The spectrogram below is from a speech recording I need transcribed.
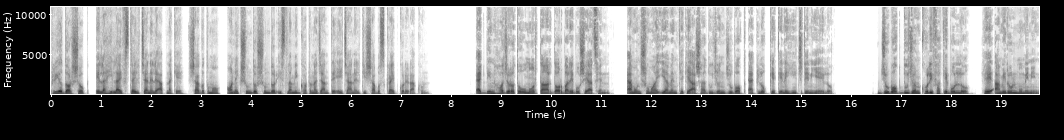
প্রিয় দর্শক, এলাহি লাইফস্টাইল চ্যানেলে আপনাকে স্বাগতম। অনেক সুন্দর সুন্দর ইসলামিক ঘটনা জানতে এই চ্যানেলটি সাবস্ক্রাইব করে রাখুন। একদিন হজরত উমর তাঁর দরবারে বসে আছেন। এমন সময় ইয়ামেন থেকে আসা দুজন যুবক এক লোককে টেনে হিঁচড়ে নিয়ে এল। যুবক দুজন খলিফাকে বলল, হে আমিরুল মুমিনিন,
